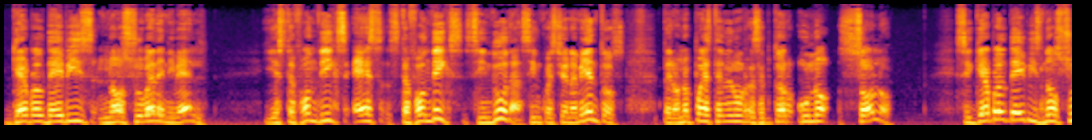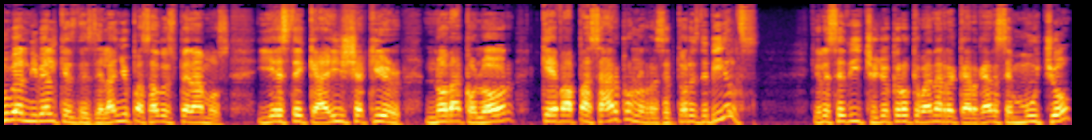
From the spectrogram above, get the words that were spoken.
Gabriel Davis no sube de nivel. Y Stephon Diggs es Stephon Diggs, sin duda, sin cuestionamientos, pero no puedes tener un receptor uno solo. Si Gabriel Davis no sube al nivel que desde el año pasado esperamos y este Kai Shakir no da color, ¿qué va a pasar con los receptores de Bills? Yo les he dicho, yo creo que van a recargarse mucho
